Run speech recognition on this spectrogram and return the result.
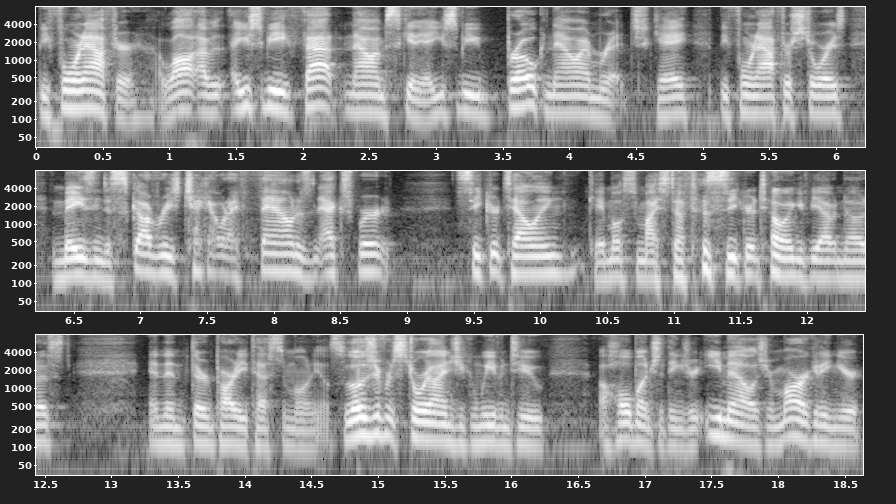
Before and after, a lot. I, was, I used to be fat, now I'm skinny. I used to be broke, now I'm rich. Okay, before and after stories, amazing discoveries. Check out what I found as an expert. Secret telling. Okay, most of my stuff is secret telling if you haven't noticed. And then third party testimonials. So those different storylines you can weave into a whole bunch of things. Your emails, your marketing, your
